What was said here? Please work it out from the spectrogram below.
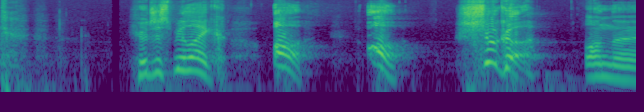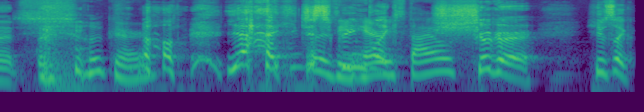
He'll just be like, "Oh, oh, sugar," on the sugar. yeah, he just is he, screamed like Styles? sugar. He was like,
